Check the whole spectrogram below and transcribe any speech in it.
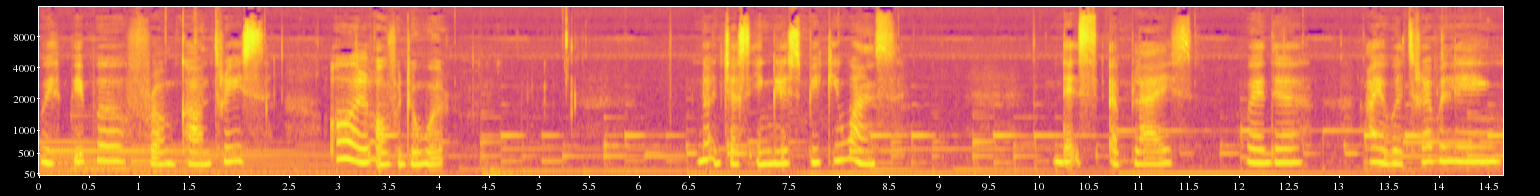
with people from countries all over the world. Not just English speaking ones. That applies whether I were traveling,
